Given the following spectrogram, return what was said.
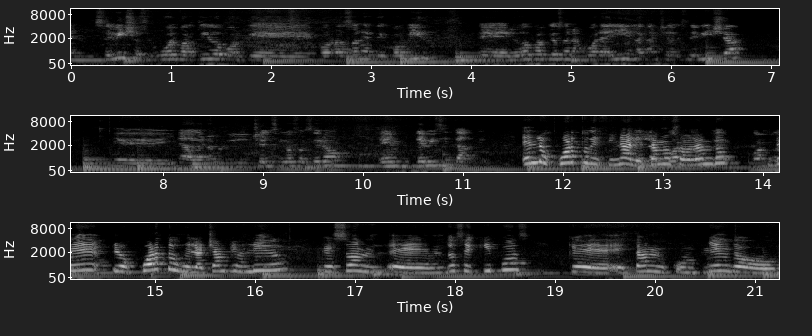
en Sevilla. Se jugó el partido porque por razones de COVID los dos partidos se van a jugar ahí en la cancha de Sevilla. Y nada, ganó el Chelsea 2 a 0 en, de visitante. En los cuartos de final, estamos hablando de los cuartos de la Champions League, que son eh, dos equipos que están cumpliendo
